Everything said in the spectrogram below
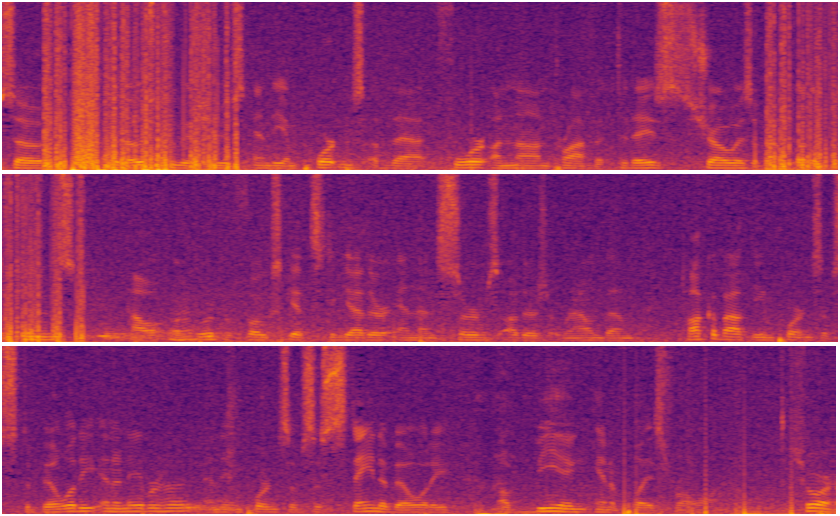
So, to those two issues and the importance of that for a nonprofit. Today's show is about little platoons, how a group of folks gets together and then serves others around them. Talk about the importance of stability in a neighborhood and the importance of sustainability of being in a place for a long time. Sure.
